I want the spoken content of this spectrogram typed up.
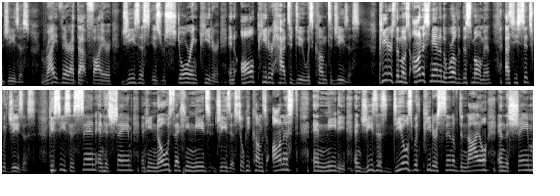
Jesus. Right there at that fire, Jesus is restoring Peter, and all Peter had to do was come to Jesus. Peter's the most honest man in the world at this moment as he sits with Jesus. He sees his sin and his shame, and he knows that he needs Jesus. So he comes honest and needy. And Jesus deals with Peter's sin of denial and the shame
